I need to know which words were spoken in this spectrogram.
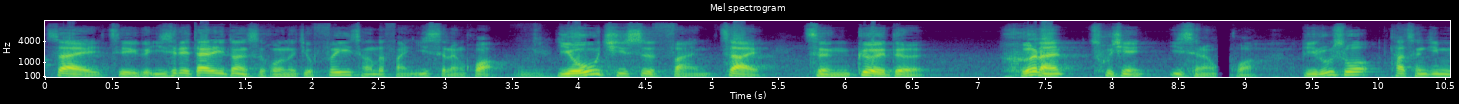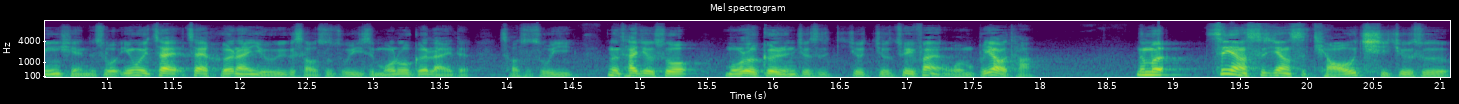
在这个以色列待了一段时候呢，就非常的反伊斯兰化，嗯，尤其是反在。整个的荷兰出现伊斯兰化，比如说他曾经明显的说，因为在在荷兰有一个少数族裔是摩洛哥来的少数族裔，那他就说摩洛哥人就是就就罪犯，我们不要他。那么这样实际上是挑起就是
